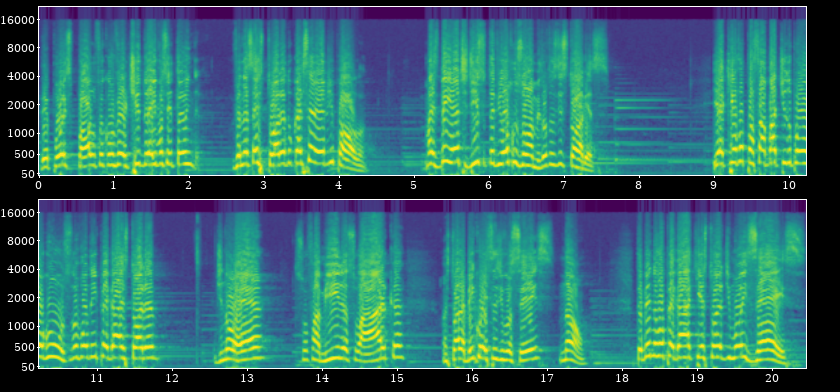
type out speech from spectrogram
Depois Paulo foi convertido, e aí você está vendo essa história do carcereiro de Paulo. Mas bem antes disso, teve outros homens, outras histórias. E aqui eu vou passar batido por alguns, não vou nem pegar a história de Noé, sua família, sua arca, uma história bem conhecida de vocês. Não. Também não vou pegar aqui a história de Moisés.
